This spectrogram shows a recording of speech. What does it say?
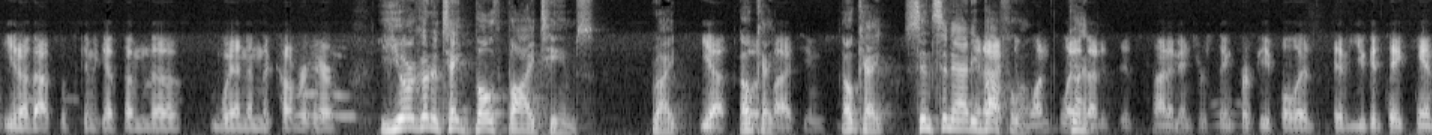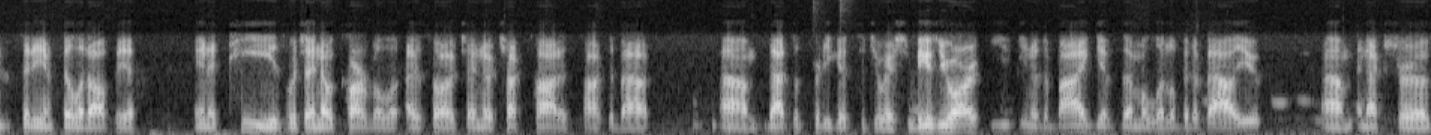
you know that's what's going to get them the win and the cover here. You're going to take both bye teams, right? Yes, both Okay. bye teams. Okay. Cincinnati, and Buffalo. Actually, one play that is, kind of interesting for people is if you could take Kansas City and Philadelphia in a tease, which I know Carville, so which I know Chuck Todd has talked about. Um, that's a pretty good situation because you are, you, you know, the buy gives them a little bit of value, um, an extra,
